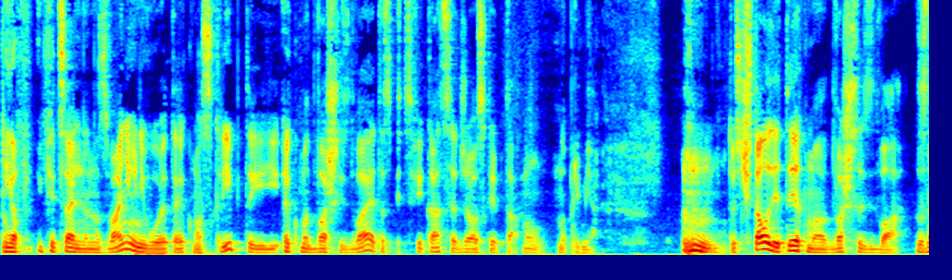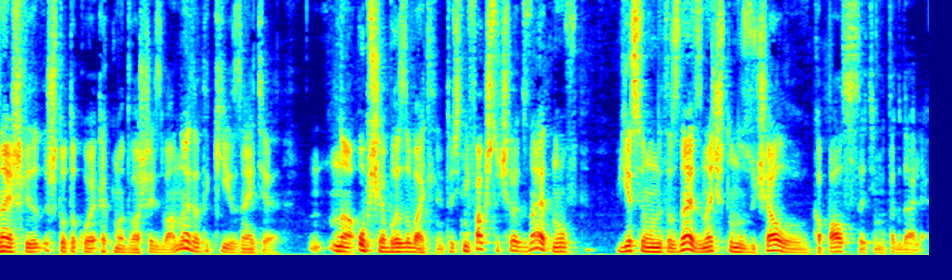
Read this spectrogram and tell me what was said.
И официальное название у него это ECMAScript, и ECMA 262 это спецификация JavaScript, ну, например. То есть читал ли ты ECMA 262? Знаешь ли, что такое ECMA 262? Ну, это такие, знаете, на общеобразовательные. То есть не факт, что человек знает, но если он это знает, значит он изучал, копался с этим и так далее.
